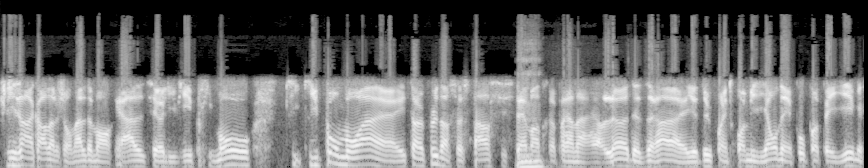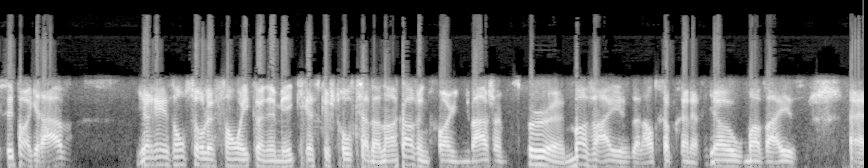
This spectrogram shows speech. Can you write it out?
Je lisais encore dans le journal de Montréal, c'est Olivier Primo, qui, qui pour moi euh, est un peu dans ce star system mm-hmm. entrepreneurial là, de dire ah, il y a 2,3 millions d'impôts pas payés, mais c'est pas grave il a raison sur le fond économique. Est-ce que je trouve que ça donne encore une fois une image un petit peu euh, mauvaise de l'entrepreneuriat ou mauvaise euh,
